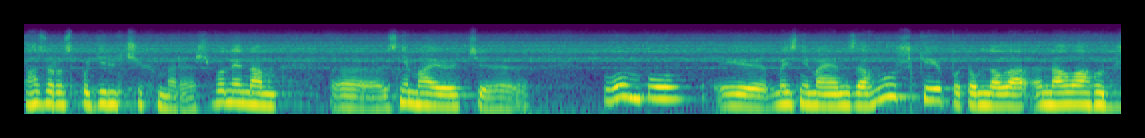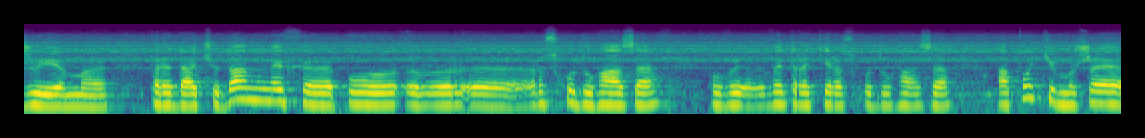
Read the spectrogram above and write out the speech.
газорозподільчих мереж. Вони нам е, знімають пломбу, ми знімаємо заглушки, потім налагоджуємо передачу даних по розходу газу, по витраті розходу газу, а потім вже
